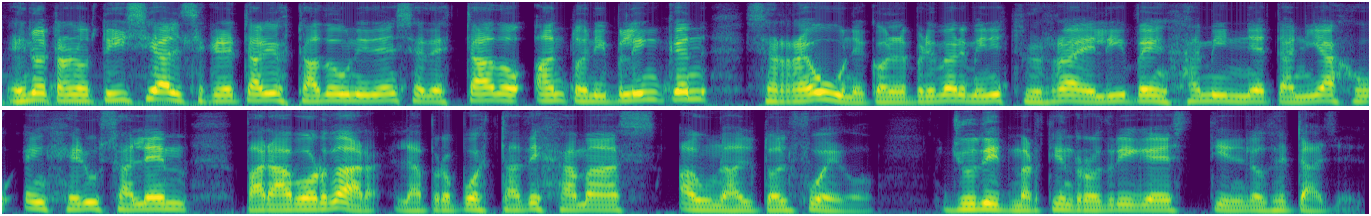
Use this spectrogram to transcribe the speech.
En otra noticia, el secretario estadounidense de Estado Anthony Blinken se reúne con el primer ministro israelí Benjamin Netanyahu en Jerusalén para abordar la propuesta de Hamas a un alto el fuego. Judith Martín Rodríguez tiene los detalles.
